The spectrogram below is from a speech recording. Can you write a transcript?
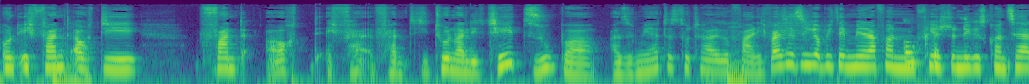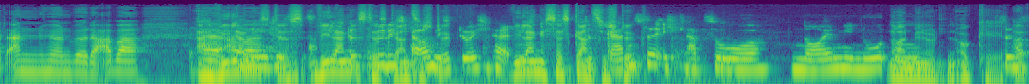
und ich fand auch die fand auch ich fa- fand die Tonalität super. Also mir hat es total gefallen. Ich weiß jetzt nicht, ob ich mir davon ein vierstündiges Konzert anhören würde, aber Ah, wie äh, lange aber- ist das, wie lang Das ist das ganze auch nicht Stück? durchhalten. Wie lang ist das ganze, das Ganze, Stück? Ich glaube so neun Minuten. Neun Minuten, okay. Sind, Ah,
